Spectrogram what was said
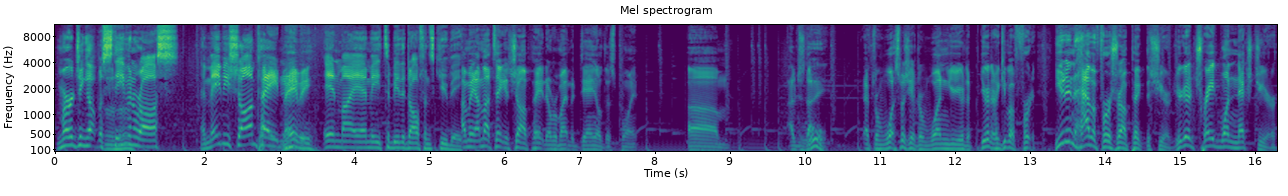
merging up with Stephen Ross and maybe Sean Payton, Maybe. in Miami to be the Dolphins QB. I mean, I'm not taking Sean Payton over Mike McDaniel at this point. Um, I'm just not. After what, especially after one year, you're gonna, you're gonna give a first. You didn't have a first round pick this year. You're gonna trade one next year,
